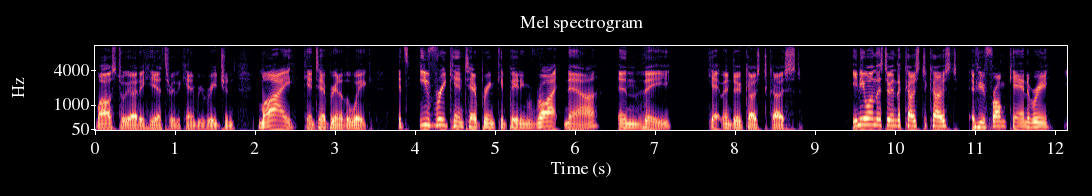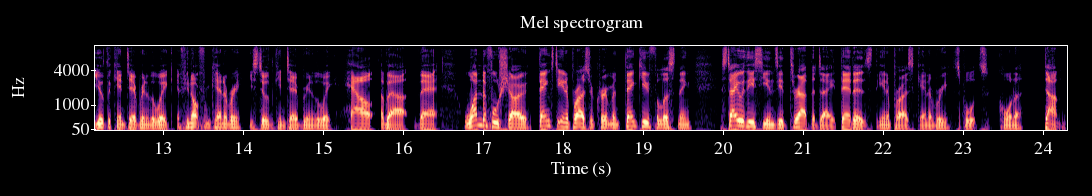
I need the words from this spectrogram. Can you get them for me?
Miles Toyota here through the Canterbury region. My Cantabrian of the week. It's every Cantabrian competing right now in the Kathmandu Coast to Coast anyone that's doing the coast to coast, if you're from Canterbury, you're the Cantabrian of the week. If you're not from Canterbury, you're still the Cantabrian of the week. How about that? Wonderful show. Thanks to Enterprise Recruitment. Thank you for listening. Stay with SENZ throughout the day. That is the Enterprise Canterbury Sports Corner done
